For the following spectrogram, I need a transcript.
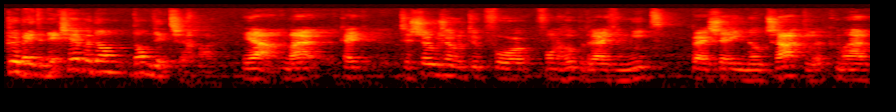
Kun je beter niks hebben dan, dan dit, zeg maar. Ja, maar kijk, het is sowieso natuurlijk voor, voor een hoop bedrijven niet per se noodzakelijk. Maar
